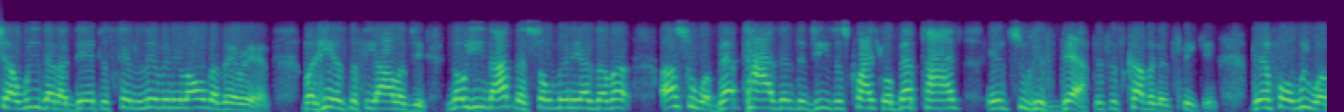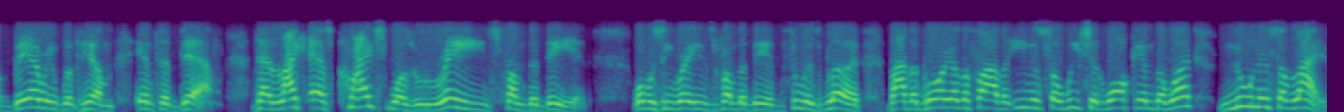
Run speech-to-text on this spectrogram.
shall we that are dead to sin live any longer therein?" But here's the theology: Know ye not that so many as of us who were baptized into Jesus Christ were baptized into His death? This is covenant speaking. Therefore, we were buried with Him into death, that like as Christ was raised from the dead what was he raised from the dead? Through his blood. By the glory of the Father, even so we should walk in the what? Newness of life.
